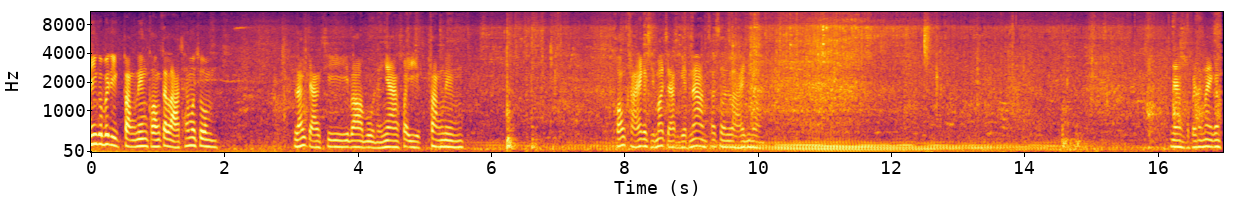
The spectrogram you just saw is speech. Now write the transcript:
นี่ก็เป็นอีกฝั่งหนึ่งของตลาดท่านผู้ชม หลังจากที่บาบูเนี่ยยางไปอีกฝั่งหนึ่ง ของขายก็สิมาจากเวียดนามซะส่วนหลายพี่น้องย่างเข้าไปทางในกัน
